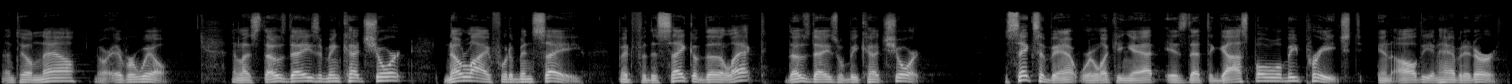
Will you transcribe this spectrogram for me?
until now, nor ever will. Unless those days had been cut short, no life would have been saved. But for the sake of the elect, those days will be cut short. The sixth event we're looking at is that the gospel will be preached in all the inhabited earth.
